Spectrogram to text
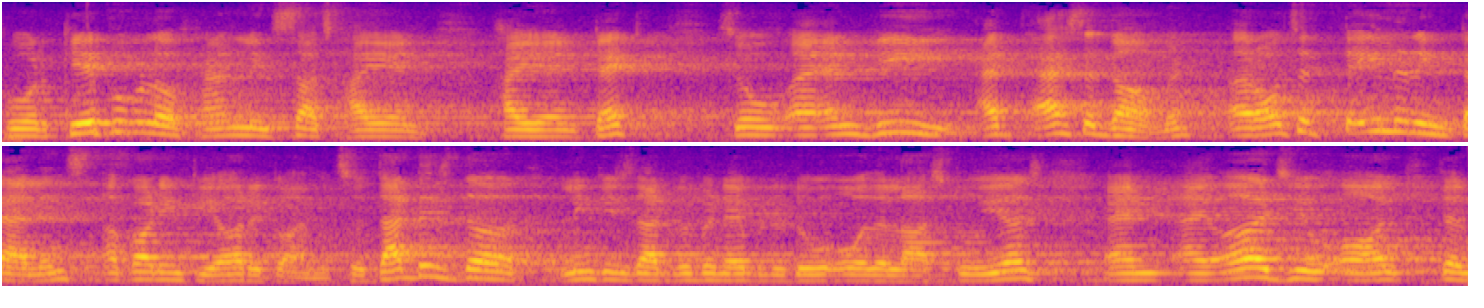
who are capable of handling such high-end, high-end tech So, uh, and we, at, as a government, are also tailoring talents according to your requirements. So, that is the linkage that we've been able to do over the last two years. And I urge you all, there are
